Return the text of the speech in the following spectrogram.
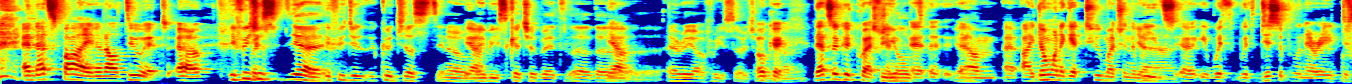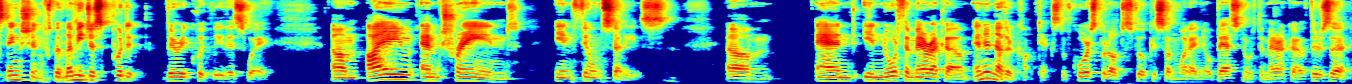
and that's fine and i'll do it uh, if we just yeah if you ju- could just you know yeah. maybe sketch a bit uh, the yeah. area of research okay on, that's a good question uh, uh, yeah. um, i don't want to get too much in the weeds with with disciplinary distinctions but let me just put it very quickly this way um, i am trained in film studies um, and in North America, and in other contexts, of course, but I'll just focus on what I know best, North America, there's a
